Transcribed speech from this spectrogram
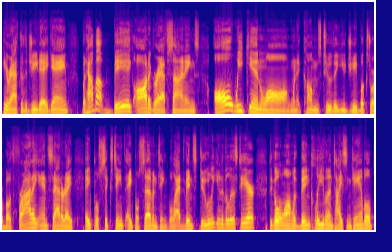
here after the G Day game. But how about big autograph signings all weekend long when it comes to the UGA bookstore, both Friday and Saturday, April 16th, April 17th? We'll add Vince Dooley into the list here to go along with Ben Cleveland and Tyson Campbell.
